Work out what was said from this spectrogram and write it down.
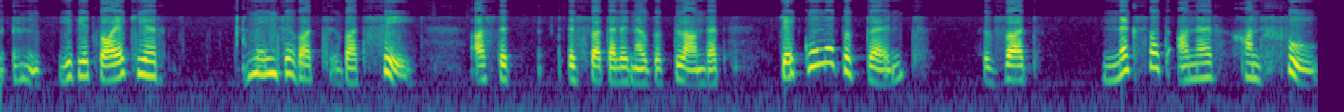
jy weet baie keer mense wat wat sê as dit is wat hulle nou beplan dat jy kom op 'n punt wat niks wat ander gaan voel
